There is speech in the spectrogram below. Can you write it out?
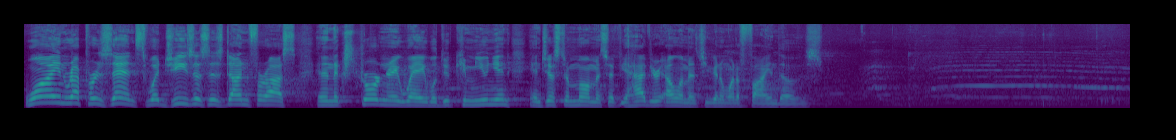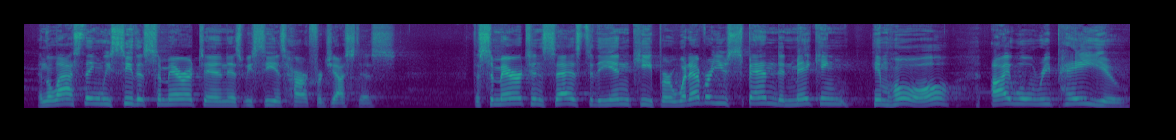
Wine represents what Jesus has done for us in an extraordinary way. We'll do communion in just a moment. So if you have your elements, you're going to want to find those. And the last thing we see the Samaritan is we see his heart for justice. The Samaritan says to the innkeeper, Whatever you spend in making him whole, I will repay you.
